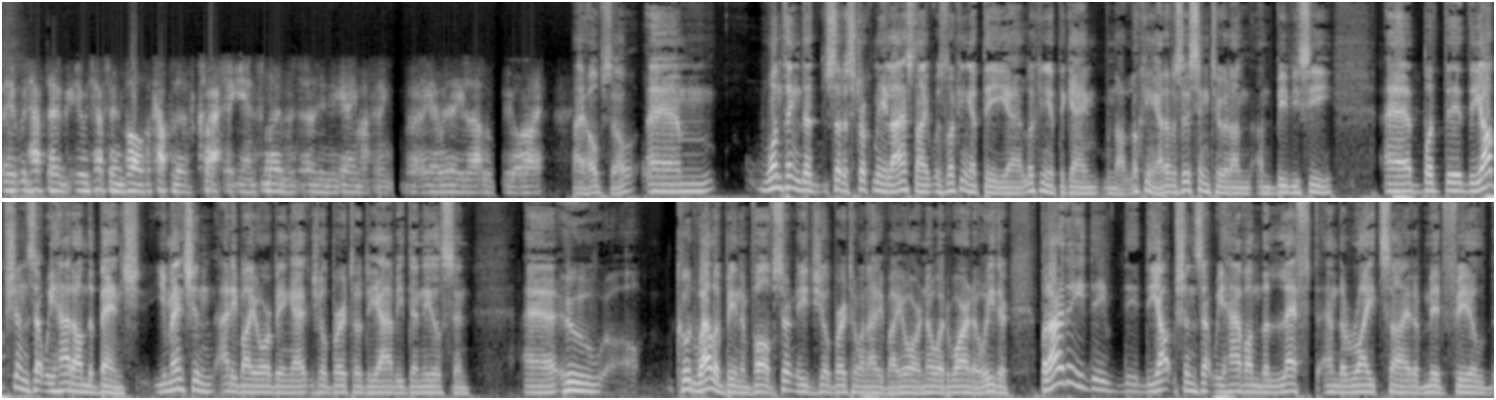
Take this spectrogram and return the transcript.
It would have to it would have to involve a couple of classic Jens moments early in the game, I think. But yeah, with any luck, would be all right. I hope so. Um, one thing that sort of struck me last night was looking at the uh, looking at the game. Not looking at it, I was listening to it on on BBC uh, but the, the options that we had on the bench, you mentioned Adebayor being out, Gilberto Diaby, Denilson, uh, who could well have been involved. Certainly Gilberto and Adebayor, no Eduardo either. But are they the, the, the, options that we have on the left and the right side of midfield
